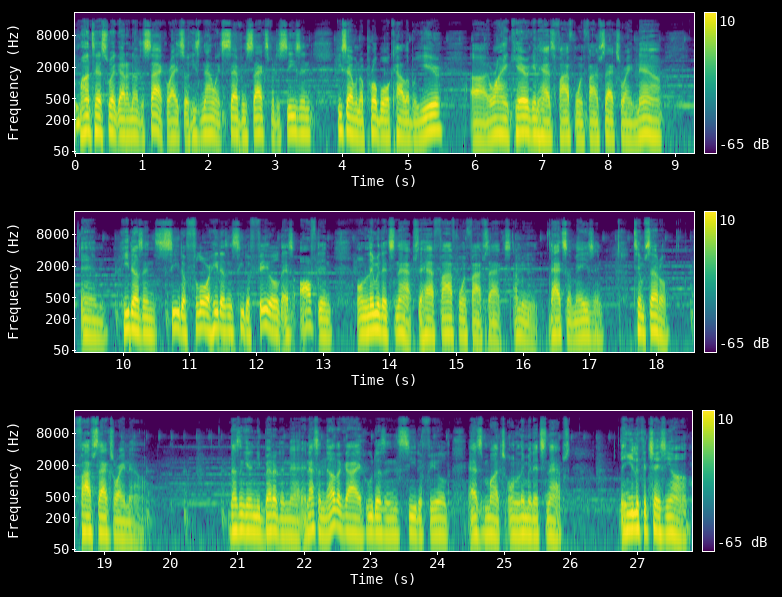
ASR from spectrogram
Montez Sweat got another sack, right? So he's now at seven sacks for the season. He's having a Pro Bowl caliber year. Uh, Ryan Kerrigan has 5.5 sacks right now, and he doesn't see the floor. He doesn't see the field as often on limited snaps to have 5.5 sacks. I mean, that's amazing. Tim Settle, five sacks right now. Doesn't get any better than that. And that's another guy who doesn't see the field as much on limited snaps. Then you look at Chase Young.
